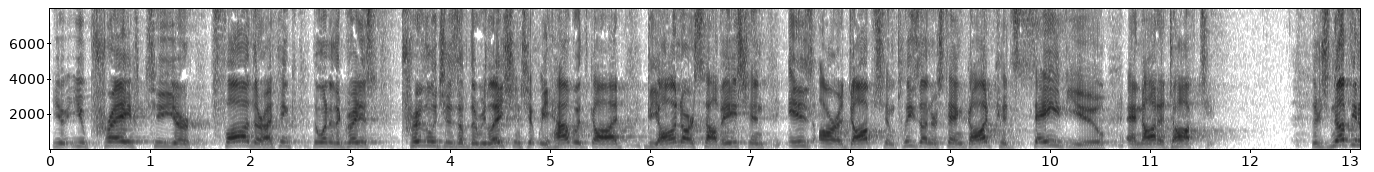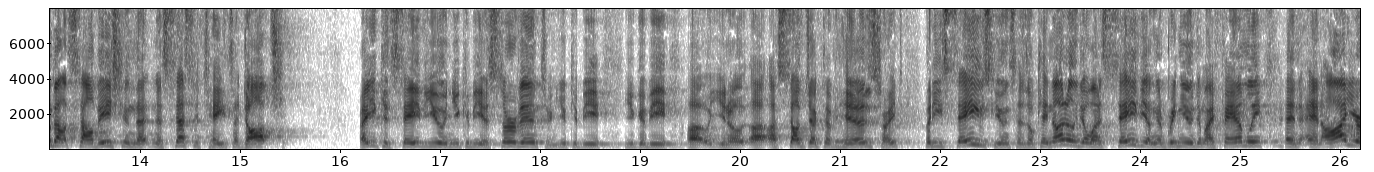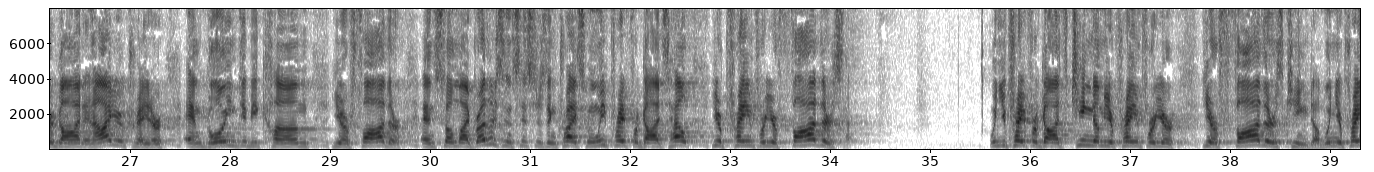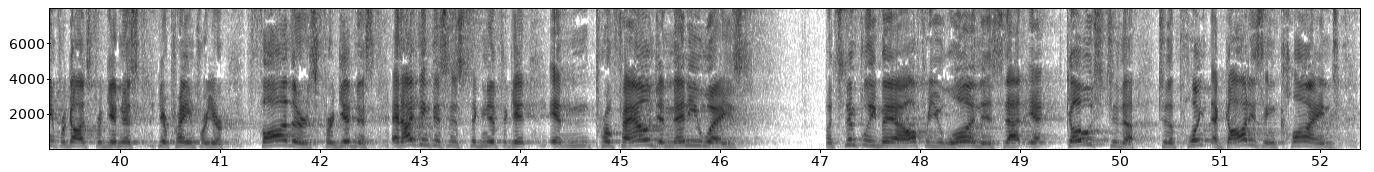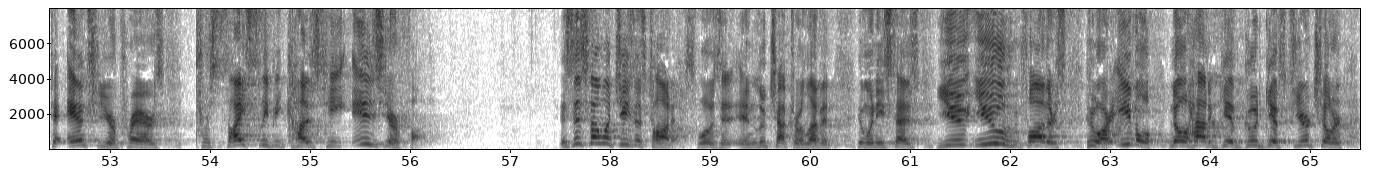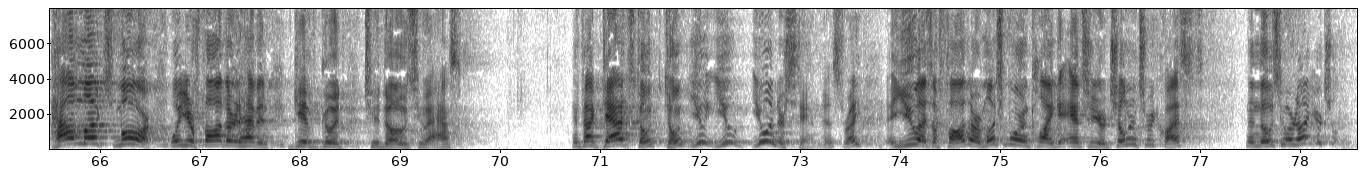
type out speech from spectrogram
You, you pray to your Father. I think one of the greatest privileges of the relationship we have with God beyond our salvation is our adoption. Please understand, God could save you and not adopt you. There's nothing about salvation that necessitates adoption. Right? You could save you and you could be a servant or you could be, you could be uh, you know, a, a, subject of his, right? But he saves you and says, okay, not only do I want to save you, I'm going to bring you into my family and, and I, your God, and I, your creator, am going to become your father. And so, my brothers and sisters in Christ, when we pray for God's help, you're praying for your father's help. When you pray for God's kingdom, you're praying for your, your Father's kingdom. When you're praying for God's forgiveness, you're praying for your Father's forgiveness. And I think this is significant and profound in many ways. But simply, may I offer you one is that it goes to the, to the point that God is inclined to answer your prayers precisely because He is your Father. Is this not what Jesus taught us? What was it in Luke chapter 11 when he says, You, you fathers who are evil know how to give good gifts to your children. How much more will your Father in heaven give good to those who ask? In fact, dads, don't, don't you, you, you understand this, right? You, as a father, are much more inclined to answer your children's requests than those who are not your children.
